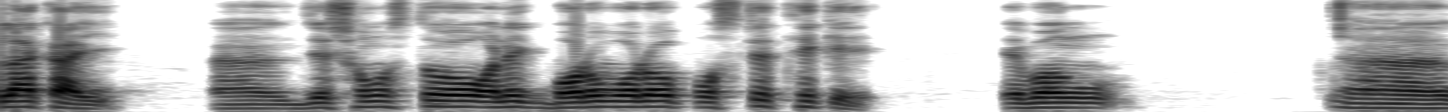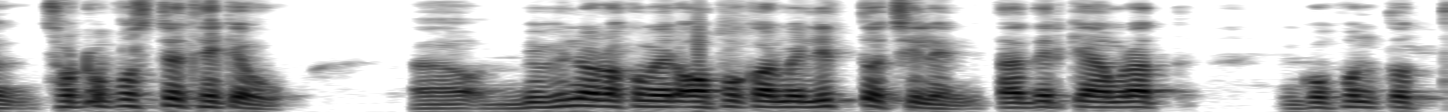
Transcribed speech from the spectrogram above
এলাকায় যে সমস্ত অনেক বড় বড় পোস্টে থেকে এবং ছোট পোস্টে থেকেও বিভিন্ন রকমের অপকর্মে লিপ্ত ছিলেন, তাদেরকে আমরা গোপন তথ্য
